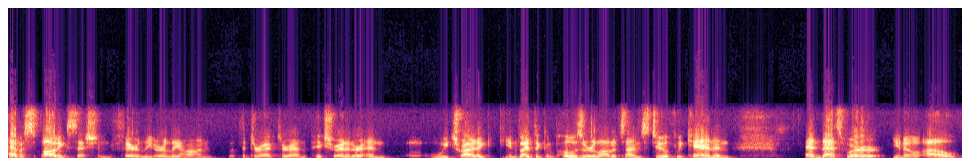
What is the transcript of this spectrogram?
have a spotting session fairly early on with the director and the picture editor, and we try to invite the composer a lot of times too, if we can, and and that's where you know I'll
